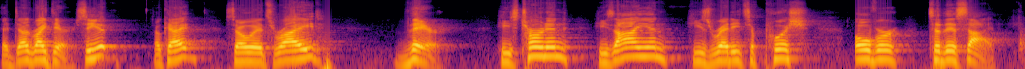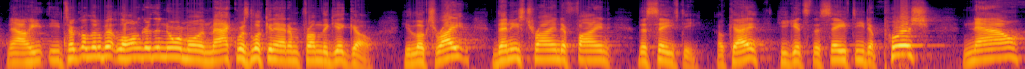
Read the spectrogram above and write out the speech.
that does right there. See it? Okay, so it's right there. He's turning, he's eyeing, he's ready to push over to this side. Now, he, he took a little bit longer than normal, and Mac was looking at him from the get go. He looks right, then he's trying to find the safety, okay? He gets the safety to push. Now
